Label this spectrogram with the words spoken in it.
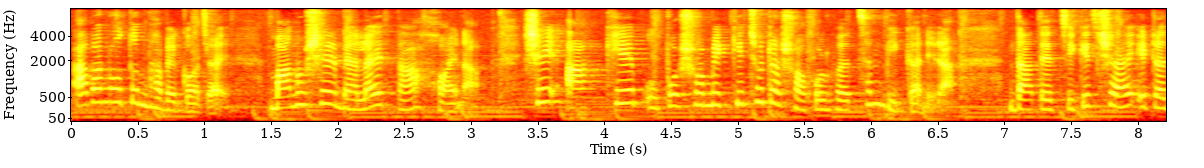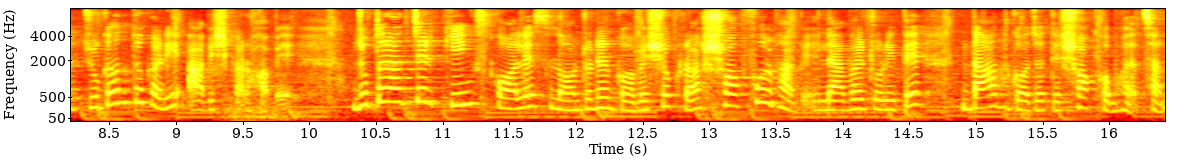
আবার নতুনভাবে গজায়। মানুষের বেলায় তা হয় না। সেই আক্ষেপ উপশমে কিছুটা সফল হয়েছেন বিজ্ঞানীরা। দাঁতের চিকিৎসায় এটা যুগান্তকারী আবিষ্কার হবে। যুক্তরাজ্যের কিংস কলেজ লন্ডনের গবেষকরা সফলভাবে ল্যাবরেটরিতে দাঁত গজাতে সক্ষম হয়েছেন।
